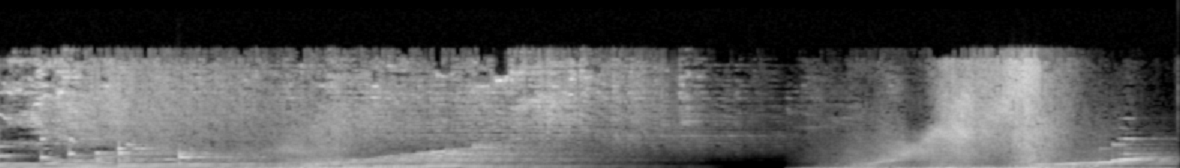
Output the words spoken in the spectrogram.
Música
